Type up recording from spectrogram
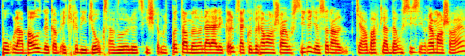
pour la base de comme écrire des jokes, ça va. Comme j'ai pas tant besoin d'aller à l'école, puis ça coûte vraiment cher aussi. Il y a ça dans le qui embarque là-dedans aussi, c'est vraiment cher.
